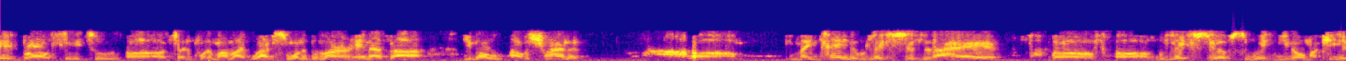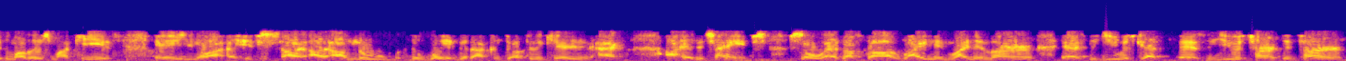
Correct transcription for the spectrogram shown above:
it brought me to uh, a certain point in my life where I just wanted to learn. And as I, you know, I was trying to um, maintain the relationships that I had of uh, relationships with you know my kids' mothers, my kids, and you know I it just I, I I knew the way that I conducted and carried and act I had to change. So as I started writing and writing and learn, as the years got as the years turned and turned,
